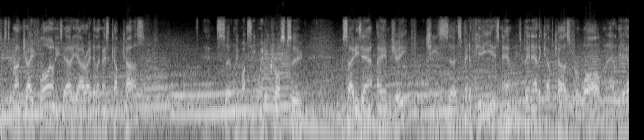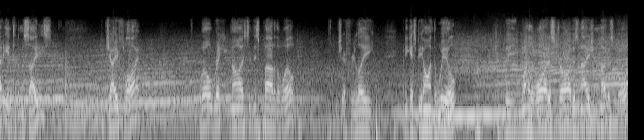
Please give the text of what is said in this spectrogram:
used to run J Fly on his Audi R8 LMS Cup cars. And certainly once he went across to Mercedes AMG, for which he's uh, spent a few years now. He's been out of Cup cars for a while and out of the Audi into the Mercedes. J Fly, well recognised in this part of the world. Jeffrey Lee, when he gets behind the wheel, can be one of the widest drivers in Asian motorsport.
